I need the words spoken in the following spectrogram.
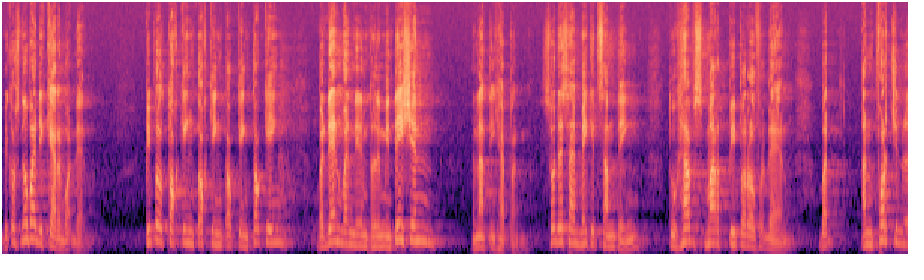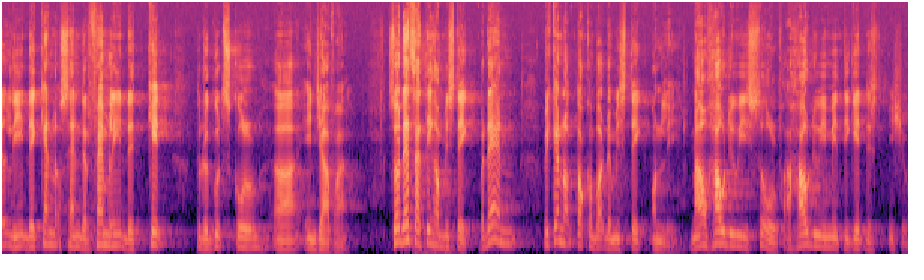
because nobody care about that. People talking, talking, talking, talking, but then when the implementation, nothing happened. So that's I make it something to help smart people over there. But unfortunately, they cannot send their family, the kid, to the good school uh, in Java. So that's I think a mistake. But then we cannot talk about the mistake only. Now, how do we solve? How do we mitigate this issue?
